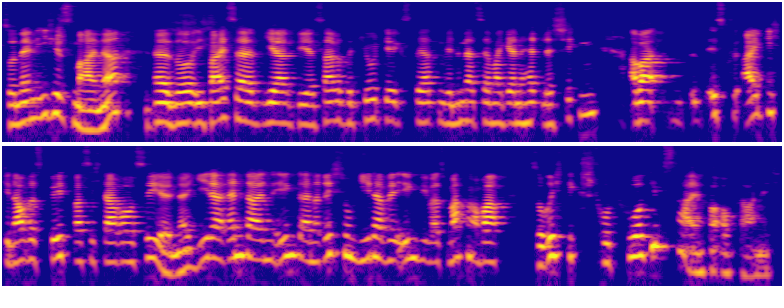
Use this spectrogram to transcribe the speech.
So nenne ich es mal, ne? Also ich weiß ja, wir, wir Cyber Security Experten, wir nennen das ja mal gerne Headless Chicken, aber ist eigentlich genau das Bild, was ich daraus sehe. Ne? Jeder rennt da in irgendeine Richtung, jeder will irgendwie was machen, aber so richtig Struktur gibt's da einfach auch gar nicht.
